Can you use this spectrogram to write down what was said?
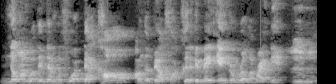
knowing what they've done before, that call on the belt clock could have been made in Gorilla right then. Mm-hmm.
